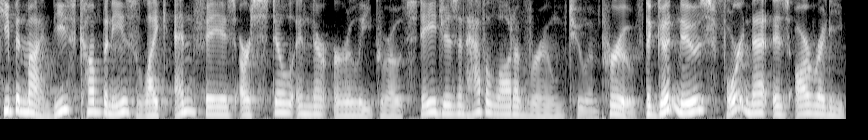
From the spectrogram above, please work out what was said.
Keep in mind, these companies, like Enphase, are still in their early growth stages and have a lot of room to improve. The good news, Fortinet is already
